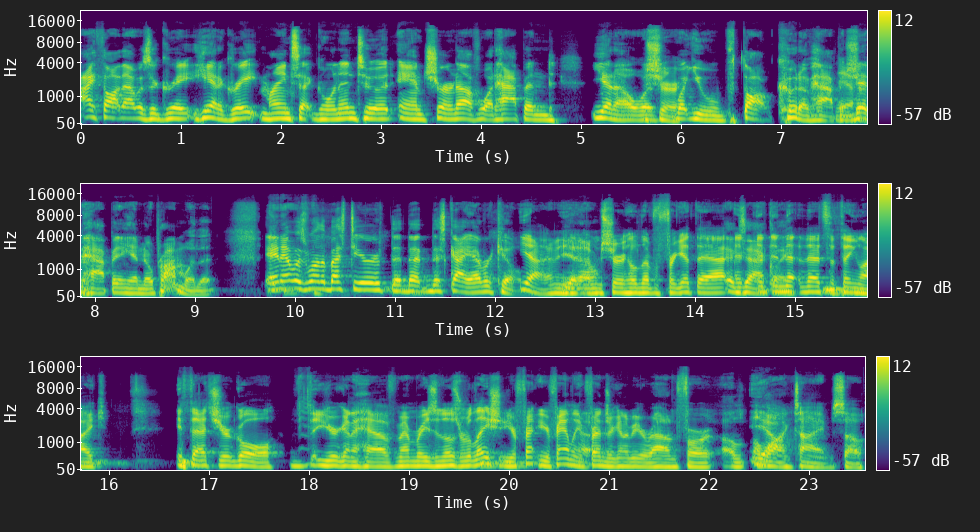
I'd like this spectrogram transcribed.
I thought that was a great. He had a great mindset going into it, and sure enough, what happened, you know, Sure. what you thought could have happened Yeah. did happen. He had no problem with it, and it was one of the best deer that, that this guy ever killed. Yeah, I mean, know? I'm sure he'll never forget that. And- Exactly. And, that's the thing. Like, if that's your goal, you're going to have memories and those relation your friend, your family and friends are going to be around for a, a Yeah. long time. So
